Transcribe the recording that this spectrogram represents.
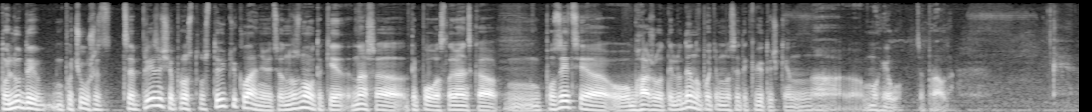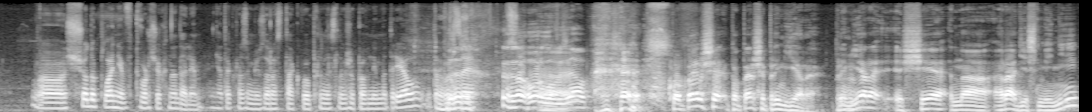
то люди, почувши це прізвище, просто встають і кланяються. Ну, знову таки, наша типова славянська позиція обгажувати людину, потім носити квіточки на могилу. Це правда. Щодо планів творчих надалі, я так розумію, зараз так ви принесли вже певний матеріал. Тобто Вже це за горло взяв. По-перше, по-перше, прем'єра. Прем'єра ще на радість мені.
